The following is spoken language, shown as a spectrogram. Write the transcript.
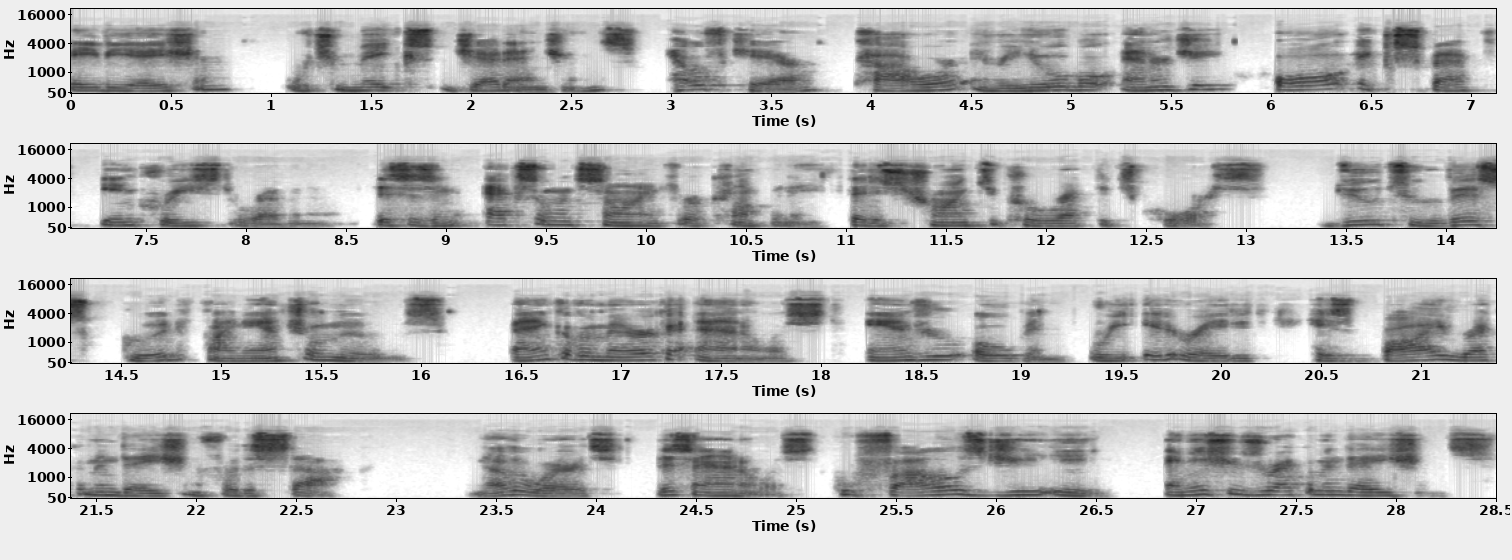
aviation, which makes jet engines, healthcare, power, and renewable energy, all expect increased revenue. This is an excellent sign for a company that is trying to correct its course. Due to this good financial news, Bank of America analyst Andrew Obin reiterated his buy recommendation for the stock. In other words, this analyst who follows GE and issues recommendations,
